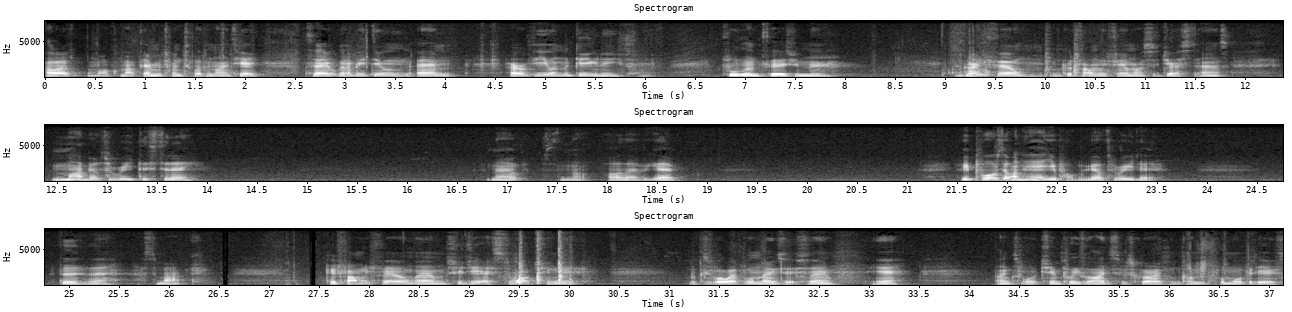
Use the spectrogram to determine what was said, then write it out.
Hello and welcome back to Henry 2011 Today we're going to be doing um, a review on the Goonies. Full length version there. It's a great film, a good family film I suggest as. You might be able to read this today. No, it's not. Oh, there we go. If you pause it on here, you'll probably be able to read it. The, there, that's the back. Good family film, um, suggest watching it. Because, well, everyone knows it, so, yeah. Thanks for watching. Please like, subscribe, and comment for more videos.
